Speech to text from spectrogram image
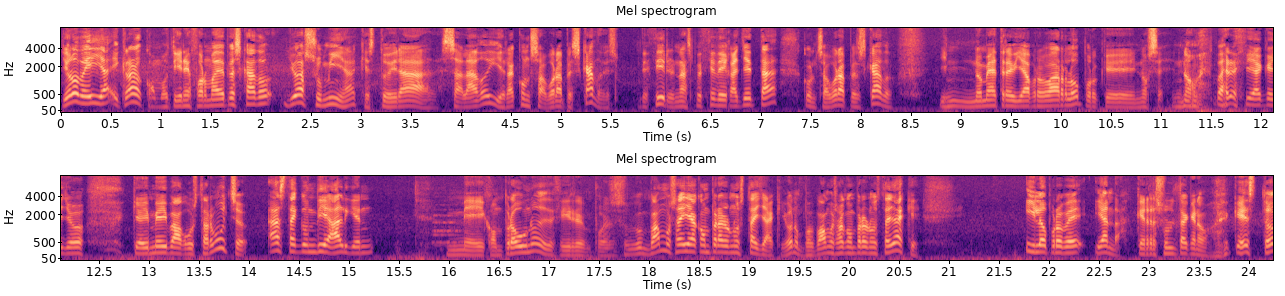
Yo lo veía y claro, como tiene forma de pescado, yo asumía que esto era salado y era con sabor a pescado, es decir, una especie de galleta con sabor a pescado. Y no me atrevía a probarlo porque, no sé, no me parecía que yo que me iba a gustar mucho. Hasta que un día alguien me compró uno, es decir, pues vamos a ir a comprar unos taiyaki. Bueno, pues vamos a comprar unos taiyaki. Y lo probé y anda, que resulta que no, que esto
